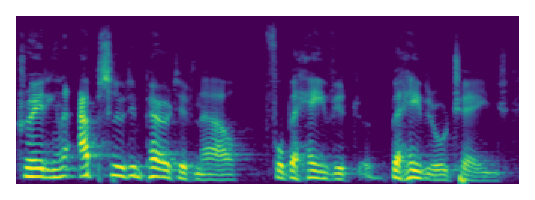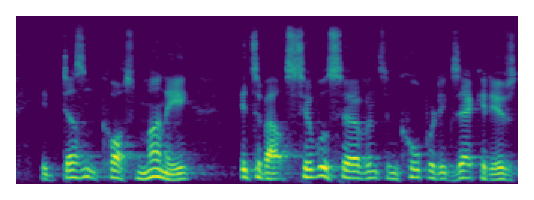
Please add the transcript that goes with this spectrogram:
creating an absolute imperative now for behavior, behavioral change. It doesn't cost money, it's about civil servants and corporate executives,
